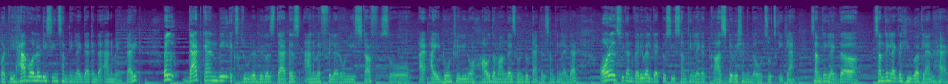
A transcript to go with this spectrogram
But we have already seen something like that in the anime, right? Well, that can be excluded because that is anime filler only stuff. So I, I don't really know how the manga is going to tackle something like that. Or else we can very well get to see something like a caste division in the Otsutsuki clan. Something like the something like the Hyuga clan had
